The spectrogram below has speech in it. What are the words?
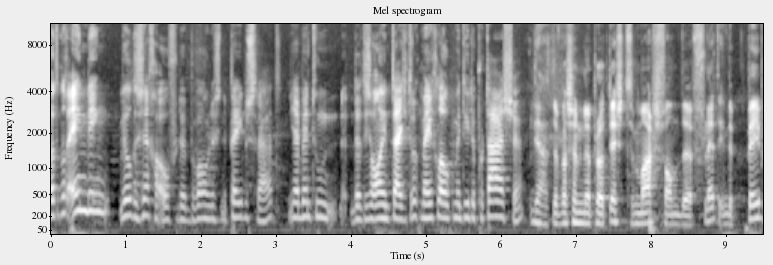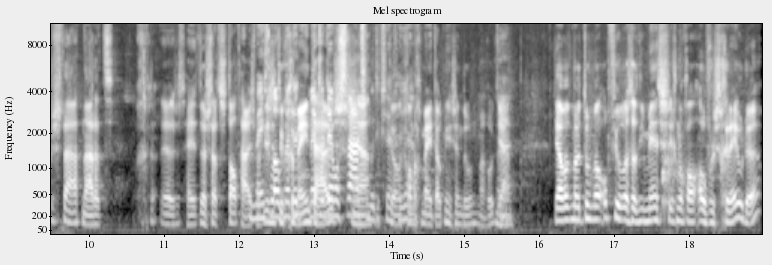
Wat ik nog één ding wilde zeggen over de bewoners in de Peperstraat. Jij bent toen, dat is al een tijdje terug, meegelopen met die reportage. Ja, er was een uh, protestmars van de flat in de Peperstraat naar het. Uh, het er staat stadhuis, maar het is natuurlijk met gemeentehuis. met de demonstratie moet ik zeggen. Daar kan de gemeente ook niets aan doen, maar goed, ja. ja. ja. wat me toen wel opviel was dat die mensen zich nogal overschreeuwden.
